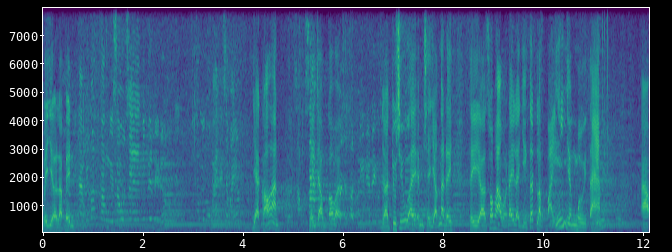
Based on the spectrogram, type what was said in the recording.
bây giờ là bên làm cái văn phòng thì sau xe nhân viên để đâu dạ có anh bên trong có và dạ chút xíu em sẽ dẫn anh đi. Thì uh, shop house ở đây là diện tích là 7 x 18 à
